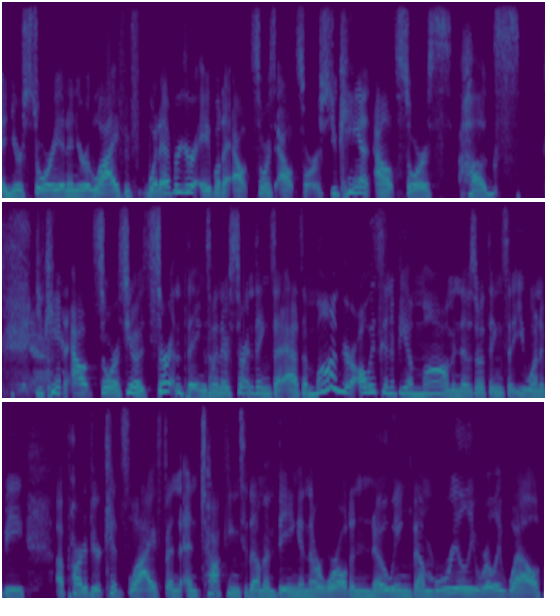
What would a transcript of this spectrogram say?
in your story and in your life if whatever you're able to outsource outsource. You can't outsource hugs yeah. You can't outsource, you know, certain things. I mean, there's certain things that as a mom, you're always going to be a mom. And those are things that you want to be a part of your kid's life and, and talking to them and being in their world and knowing them really, really well.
